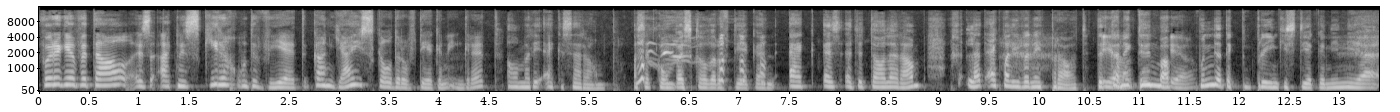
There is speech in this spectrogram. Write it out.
Voordat ek jou vertel, is ek nuuskierig om te weet, kan jy skilder of teken, Ingrid? Almarie, ek is 'n ramp as dit kom by skilder of teken. Ek is 'n totale ramp. Laat ek maar liewer net praat. Dit ja, kan ek doen, maar ja. moenie dat ek prentjies teken nie. Nee.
